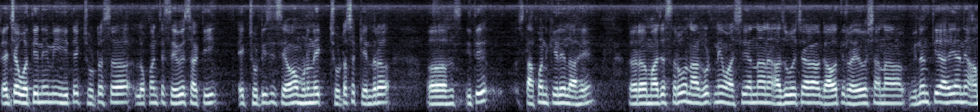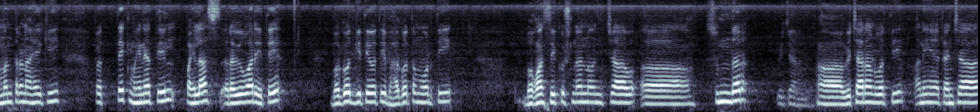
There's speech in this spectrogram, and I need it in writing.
त्यांच्या वतीने मी इथे एक छोटंसं लोकांच्या सेवेसाठी एक छोटीशी सेवा म्हणून एक छोटंसं केंद्र इथे स्थापन केलेलं आहे. तर माझ्या सर्व नागोटणे वासियांना आणि आजूबाजूच्या गावातील रहिवाशांना विनंती आहे आणि आमंत्रण आहे की प्रत्येक महिन्यातील पहिलाच रविवार इथे भगवद्गीतेवरती भागवतमूर्ती भगवान श्रीकृष्णांच्या सुंदर विचार विचारांवरती आणि त्यांच्या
